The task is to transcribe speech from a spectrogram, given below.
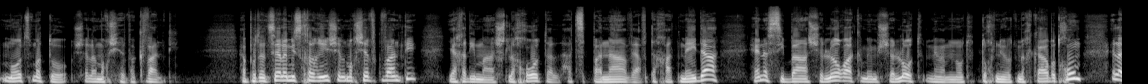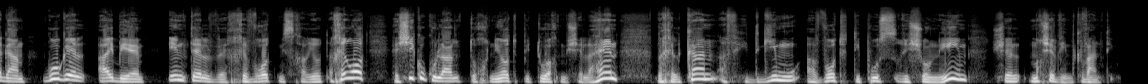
מעוצמתו של המחשב הקוונטי. הפוטנציאל המסחרי של מחשב קוונטי, יחד עם ההשלכות על הצפנה ואבטחת מידע, הן הסיבה שלא רק ממשלות מממנות תוכניות מחקר בתחום, אלא גם גוגל, IBM, אינטל וחברות מסחריות אחרות השיקו כולן תוכניות פיתוח משלהן, וחלקן אף הדגימו אבות טיפוס ראשוניים של מחשבים קוונטיים.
